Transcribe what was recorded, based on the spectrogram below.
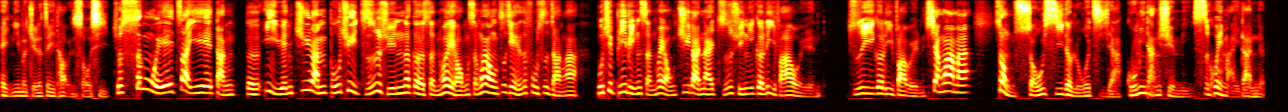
哎，你有没有觉得这一套很熟悉？就身为在野党的议员，居然不去质询那个沈惠宏，沈惠宏之前也是副市长啊，不去批评沈惠宏，居然来质询一个立法委员。值一个立法委员像话吗？这种熟悉的逻辑啊，国民党选民是会买单的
